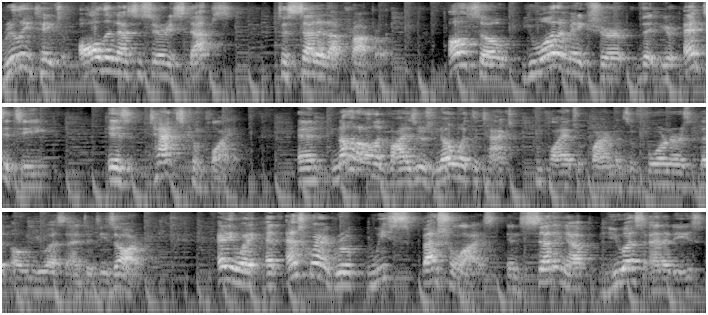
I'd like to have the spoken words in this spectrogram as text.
really takes all the necessary steps to set it up properly. Also, you want to make sure that your entity is tax compliant. And not all advisors know what the tax compliance requirements of foreigners that own US entities are. Anyway, at Esquire Group, we specialize in setting up US entities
